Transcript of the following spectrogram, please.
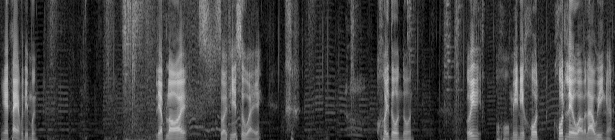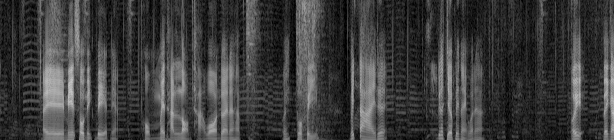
ยังไงแตกไปดิมึง เรียบร้อย สวยพี่สวย โอ้ยโดนโดนเอ้ย โอ้โห มีนี้โคตรโคตรเร็วอะเวลาวิ่งอะ ไอ้มีโซนิกเบดเนี่ย ผมไม่ทันหลอมถาวรด้วยนะครับ เอ้ย ตัวฟรี ไม่ตายด้วย เลือดเจอไปไหนวะน่ะเอ้ย ได้ไง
